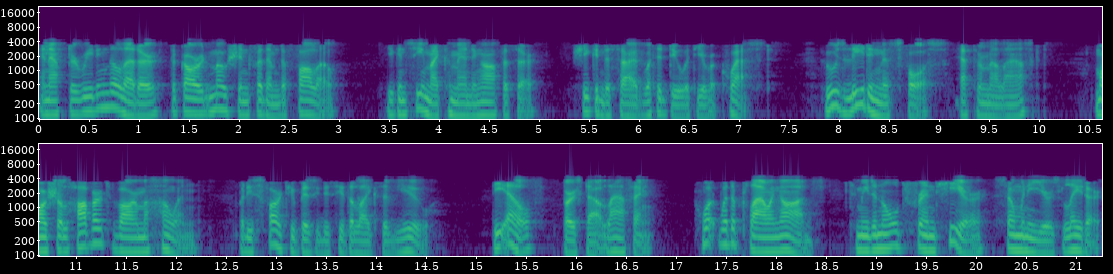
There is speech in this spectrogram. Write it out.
and after reading the letter, the guard motioned for them to follow. You can see my commanding officer. She can decide what to do with your request. Who's leading this force? Ethramel asked. Marshal Havert var Mahoen, but he's far too busy to see the likes of you. The elf burst out laughing. What were the plowing odds? To meet an old friend here, so many years later.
